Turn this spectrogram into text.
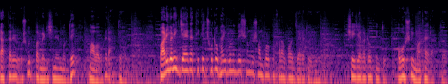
ডাক্তারের ওষুধ বা মেডিসিনের মধ্যে মা বাবাকে রাখতে হবে। পারিবারিক জায়গা থেকে ছোট ভাই বোনদের সঙ্গে সম্পর্ক খারাপ হওয়ার জায়গা তৈরি হতে পারে। সেই জায়গাটাও কিন্তু অবশ্যই মাথায় রাখতে হবে।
